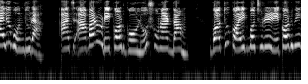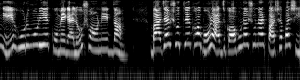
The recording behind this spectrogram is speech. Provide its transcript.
হ্যালো বন্ধুরা, আজ আবারও রেকর্ড গৌল সোনার দাম। গত কয়েক বছরের রেকর্ড ভেঙে হুড়মুড়িয়ে কমে গেল স্বর্ণের দাম। বাজার সূত্রে খবর, আজ গহনা সোনার পাশাপাশি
